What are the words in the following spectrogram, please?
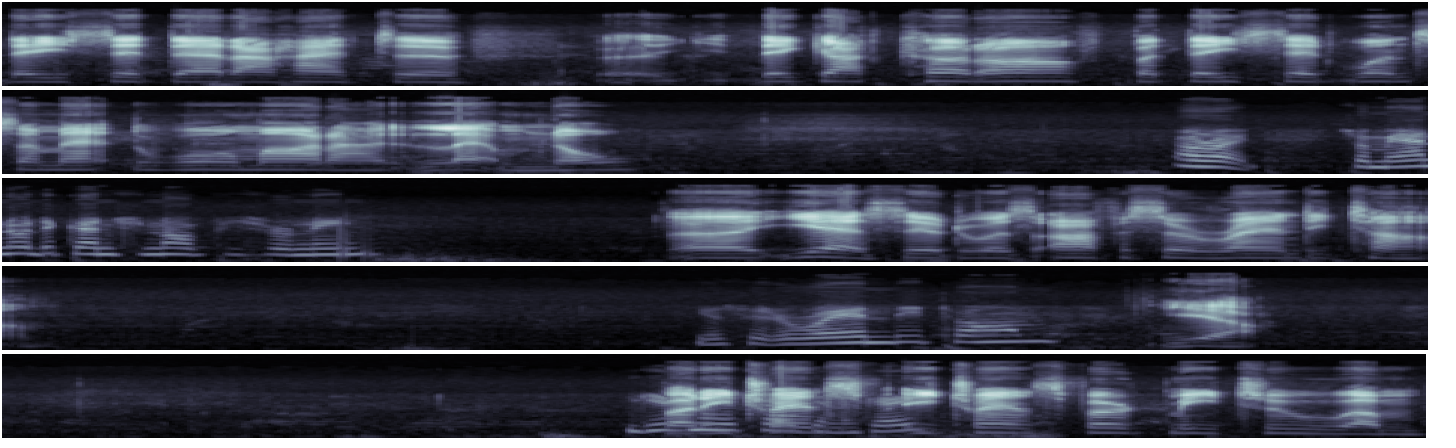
they said that I had to. Uh, they got cut off, but they said once I'm at the Walmart, I let them know. All right. So may I know the condition officer name? Uh, yes, it was Officer Randy Tom. You said Randy Tom. Yeah, Give but he second, trans okay? he transferred me to um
